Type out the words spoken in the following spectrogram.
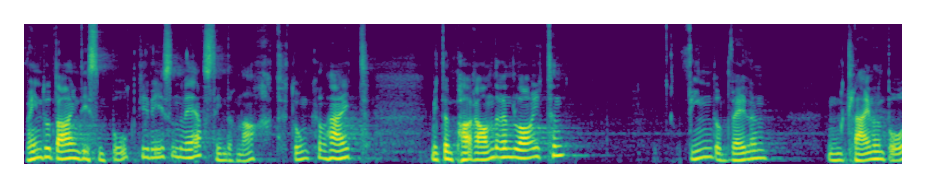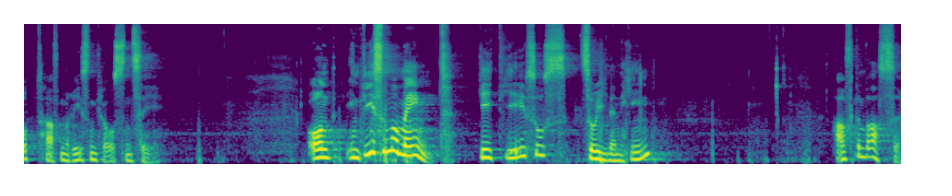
Wenn du da in diesem Boot gewesen wärst, in der Nacht, Dunkelheit, mit ein paar anderen Leuten, Wind und Wellen, in einem kleinen Boot auf einem riesengroßen See. Und in diesem Moment geht Jesus zu ihnen hin auf dem Wasser,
